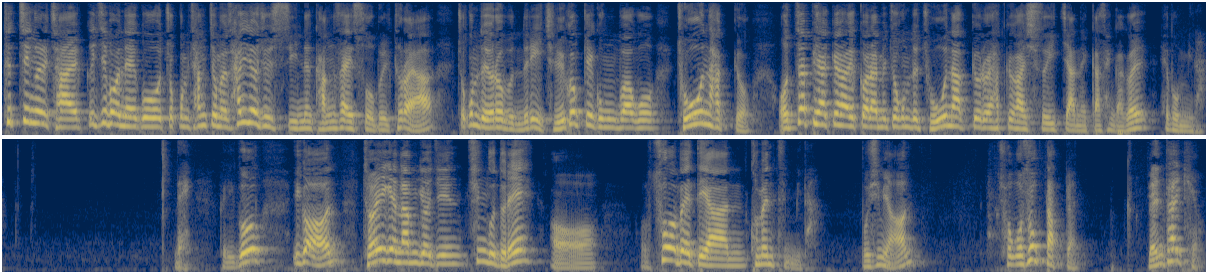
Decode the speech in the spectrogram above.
특징을 잘 끄집어내고 조금 장점을 살려줄 수 있는 강사의 수업을 들어야 조금 더 여러분들이 즐겁게 공부하고 좋은 학교 어차피 합격할 거라면 조금 더 좋은 학교를 합격하실 수 있지 않을까 생각을 해봅니다. 네. 그리고 이건 저에게 남겨진 친구들의 어, 수업에 대한 코멘트입니다. 보시면 초고속 답변, 멘탈 케어,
